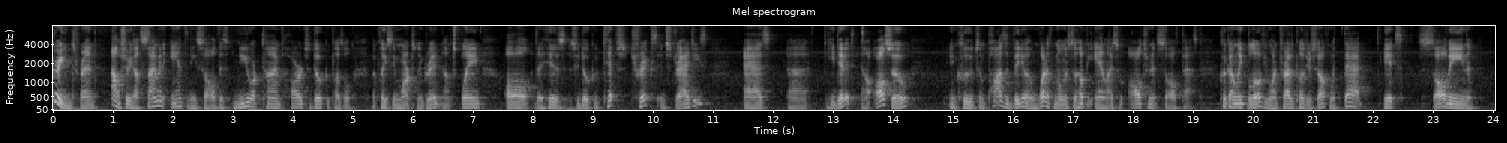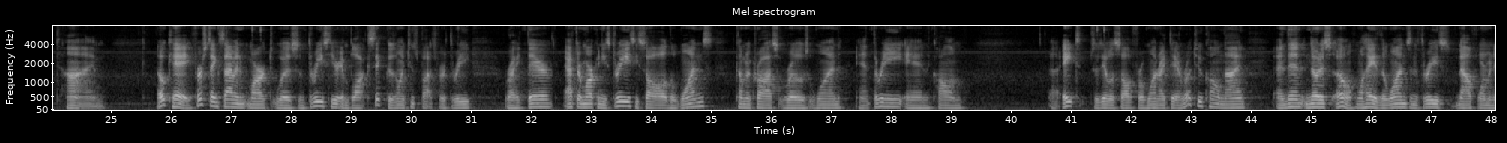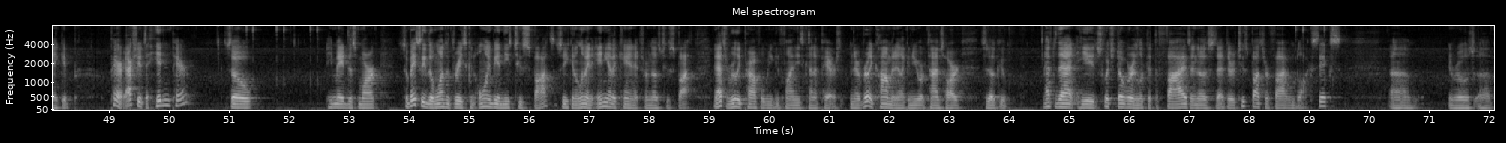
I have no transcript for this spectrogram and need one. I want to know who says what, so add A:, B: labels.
A: Greetings, friend. I'll show you how Simon Anthony solved this New York Times hard Sudoku puzzle by placing marks on the grid. I'll explain all the his Sudoku tips, tricks, and strategies as uh, he did it. I'll also include some positive video and what if moments to help you analyze some alternate solve paths. Click on the link below if you want to try the puzzle yourself. And with that, it's solving time. Okay, first thing Simon marked was some threes here in block six, because there's only two spots for three right there. After marking these threes, he saw the ones coming across rows one and three and column uh, eight. So he's able to solve for one right there in row two, column nine. And then notice, oh, well, hey, the ones and the threes now form a naked pair. Actually, it's a hidden pair. So he made this mark. So basically the ones and threes can only be in these two spots, so you can eliminate any other candidates from those two spots. And that's really powerful when you can find these kind of pairs. And they're very common in like a New York Times hard Sudoku. After that, he switched over and looked at the fives and noticed that there are two spots for five in block six um, in rows. Uh,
